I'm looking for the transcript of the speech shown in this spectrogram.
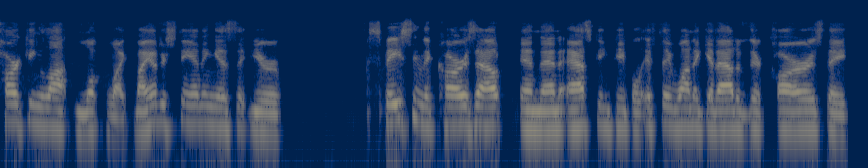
parking lot look like? My understanding is that you're spacing the cars out and then asking people if they want to get out of their cars. They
